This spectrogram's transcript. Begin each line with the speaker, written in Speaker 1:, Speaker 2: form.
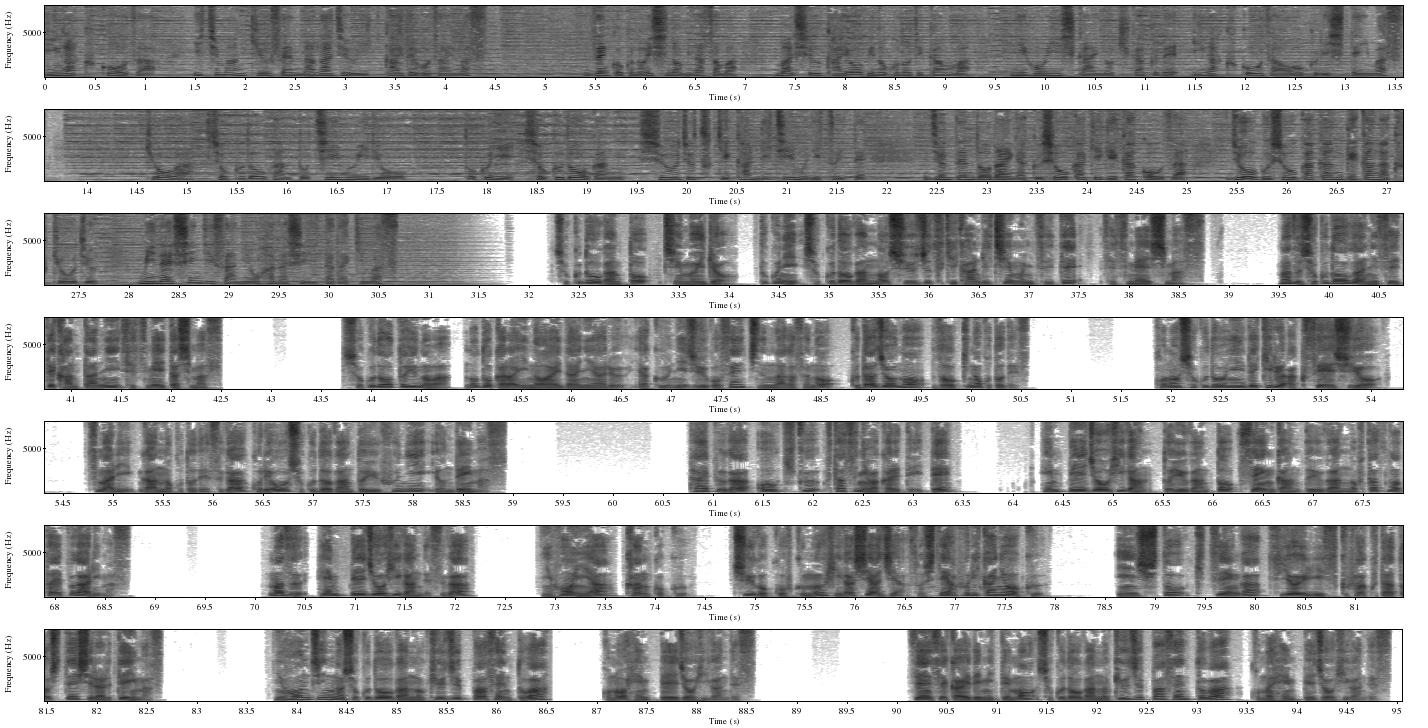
Speaker 1: 医学講座1万9071回でございます。全国の医師の皆様毎週火曜日のこの時間は日本医師会の企画で医学講座をお送りしています。今日は食道がんとチーム医療特に食道がん手術期管理チームについて順天堂大学消化器外科講座上部消化管外科学教授峰真二さんにお話しいただきます。
Speaker 2: 食道がんとチーム医療特に食道がんの手術期管理チームについて説明します。まず食道がんについて簡単に説明いたします。食道というのは喉から胃の間にある約25センチの長さの管状の臓器のことです。この食道にできる悪性腫瘍つまりがんのことですが、これを食道がんというふうに呼んでいます。タイプが大きく2つに分かれていて、扁平上皮がんというがんと腺がんというがんの2つのタイプがあります。まず、扁平上皮がんですが、日本や韓国、中国を含む東アジア、そしてアフリカに多く、飲酒と喫煙が強いリスクファクターとして知られています。日本人の食道がんの90%はこの扁平上皮がんです。全世界で見ても食道がんの90%はこの扁平上皮がんです。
